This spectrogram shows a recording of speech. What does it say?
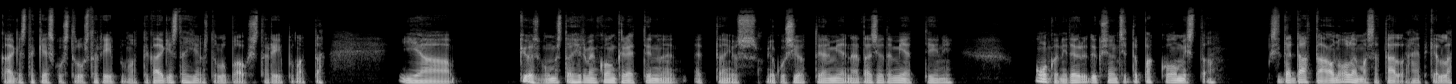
kaikesta keskustelusta riippumatta, kaikista hienosta lupauksista riippumatta. Ja kyllä se mun mielestä on hirveän konkreettinen, että jos joku sijoittaja näitä asioita miettii, niin onko niitä yrityksiä nyt sitten pakko omistaa? Sitä dataa on olemassa tällä hetkellä,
